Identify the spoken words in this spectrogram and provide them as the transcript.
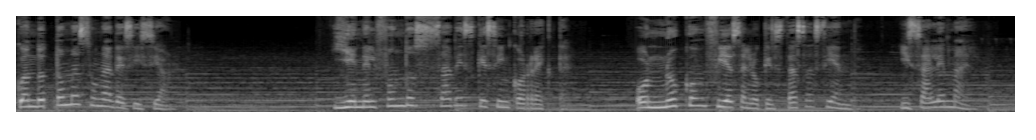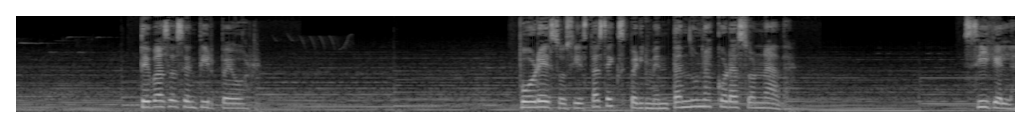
cuando tomas una decisión y en el fondo sabes que es incorrecta o no confías en lo que estás haciendo y sale mal, te vas a sentir peor. Por eso, si estás experimentando una corazonada síguela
